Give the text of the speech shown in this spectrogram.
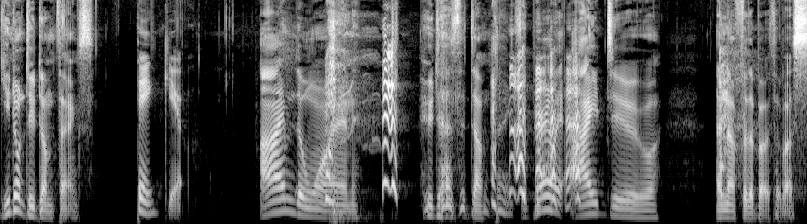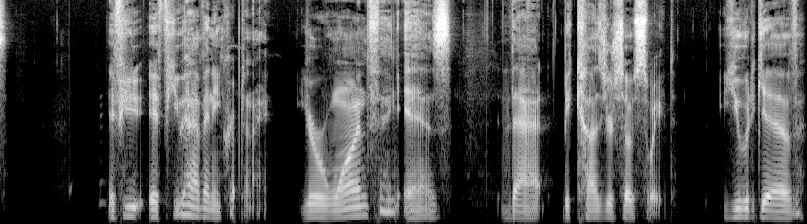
you don't do dumb things. Thank you. I'm the one who does the dumb things. Apparently, I do enough for the both of us. If you if you have any kryptonite, your one thing is that because you're so sweet, you would give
